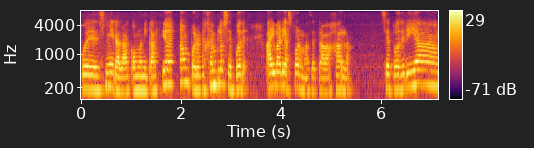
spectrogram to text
Pues mira, la comunicación, por ejemplo, se puede, hay varias formas de trabajarla. Se podría,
